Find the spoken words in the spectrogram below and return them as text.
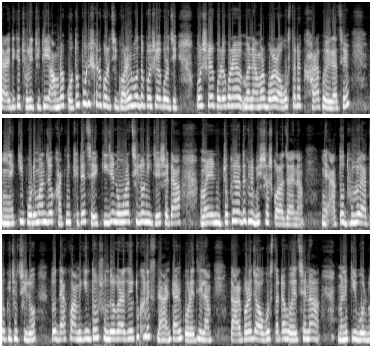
চারিদিকে ছড়িয়ে ছিটিয়ে আমরা কত পরিষ্কার করেছি, ঘরের মধ্যে পরিষ্কার করেছি। পরিষ্কার করে করে মানে আমার বড়ের অবস্থাটা খারাপ হয়ে গেছে। কি পরিমাণ যে খাটনি খেটেছে, কি যে নোংরা ছিল নিচে, সেটা মানে চোখে না দেখলে বিশ্বাস করা যায় না। এত ধুলো, এত কিছু ছিল। তো দেখো, আমি কিন্তু সুন্দর করে আজকে একটুখানি স্নান টান করেছিলাম। তারপরে যে অবস্থাটা হয়েছে না মানে কি বলব,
